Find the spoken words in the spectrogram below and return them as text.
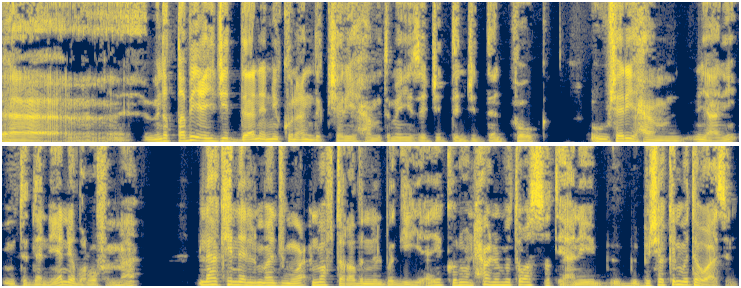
آه، من الطبيعي جدا إن يكون عندك شريحة متميزة جدا جدا فوق وشريحة يعني متدنيه لظروف ما لكن المجموع المفترض إن البقية يكونون حول المتوسط يعني بشكل متوازن.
